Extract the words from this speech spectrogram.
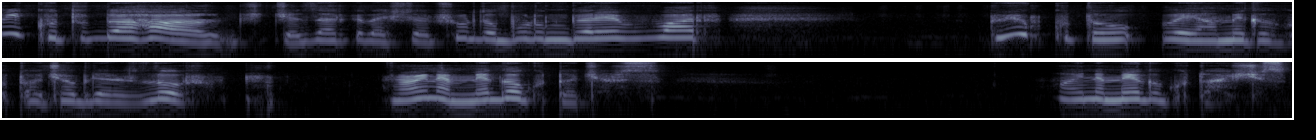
bir kutu daha açacağız arkadaşlar. Şurada burun görevi var. Büyük kutu veya mega kutu açabiliriz. Dur. Aynen mega kutu açarız. Aynen mega kutu açacağız.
